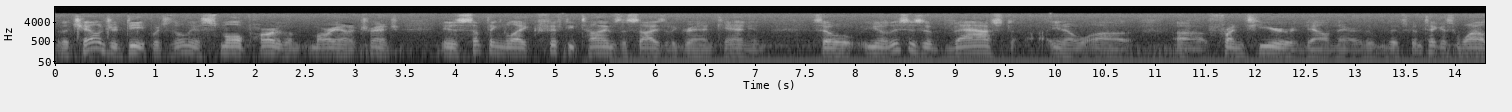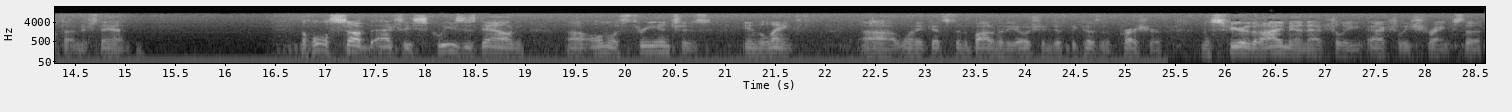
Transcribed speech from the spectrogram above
The Challenger Deep, which is only a small part of the Mariana Trench, is something like 50 times the size of the Grand Canyon. So, you know, this is a vast, you know, uh, uh, frontier down there that's going to take us a while to understand. The whole sub actually squeezes down uh, almost three inches in length uh, when it gets to the bottom of the ocean just because of the pressure. The sphere that I'm in actually actually shrinks. The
